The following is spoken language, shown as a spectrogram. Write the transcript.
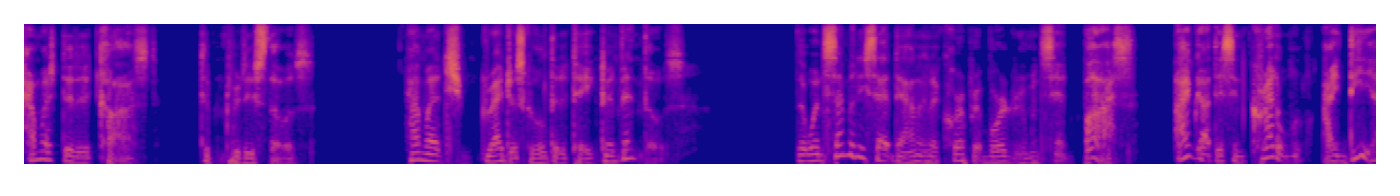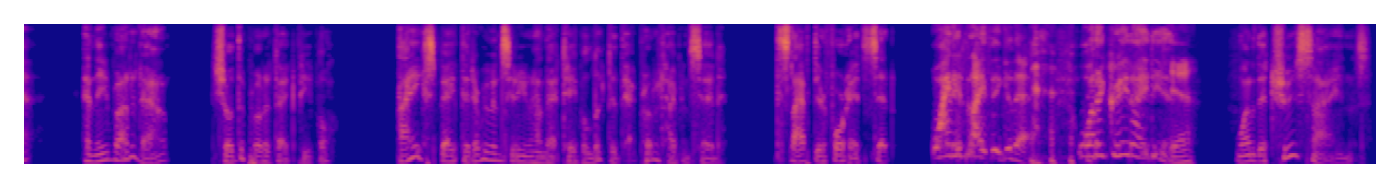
How much did it cost to produce those? How much graduate school did it take to invent those? That when somebody sat down in a corporate boardroom and said, Boss, I've got this incredible idea, and they brought it out, showed the prototype to people, I expect that everyone sitting around that table looked at that prototype and said, slapped their foreheads and said, Why didn't I think of that? what a great idea. Yeah. One of the true signs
